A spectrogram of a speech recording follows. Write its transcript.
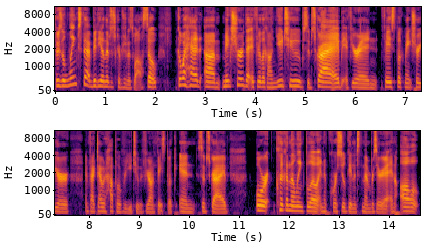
There's a link to that video in the description as well. So go ahead, um, make sure that if you're like on YouTube, subscribe. If you're in Facebook, make sure you're, in fact, I would hop over YouTube if you're on Facebook and subscribe or click on the link below and of course you'll get into the members area and all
